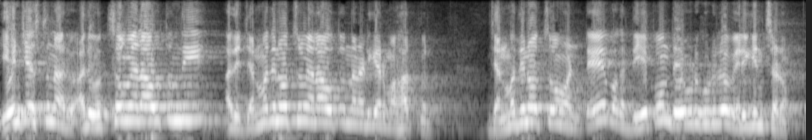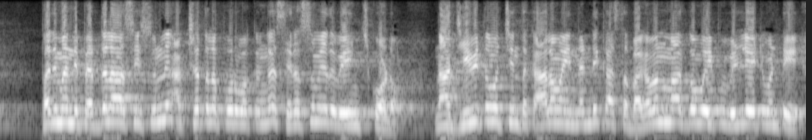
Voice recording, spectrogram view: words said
ఏం చేస్తున్నారు? అది ఉత్సవం ఎలా అవుతుంది? అది జన్మదినోత్సవం ఎలా అవుతుందని అడిగారు మహాత్ములు. జన్మదినోత్సవం అంటే ఒక దీపం దేవుడి గుడిలో వెలిగించడం. పది మంది పెద్దల ఆశీస్సుల్ని అక్షతల పూర్వకంగా శిరస్సు మీద వేయించుకోవడం. నా జీవితం వచ్చి కాలం అయిందండి కాస్త భగవన్ మార్గం వైపు వెళ్ళేటువంటి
